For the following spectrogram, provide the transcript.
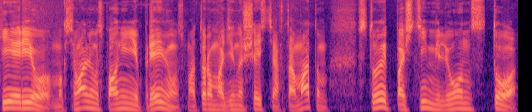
Kia Rio в максимальном исполнении премиум с мотором 1.6 и автоматом стоит почти миллион сто.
